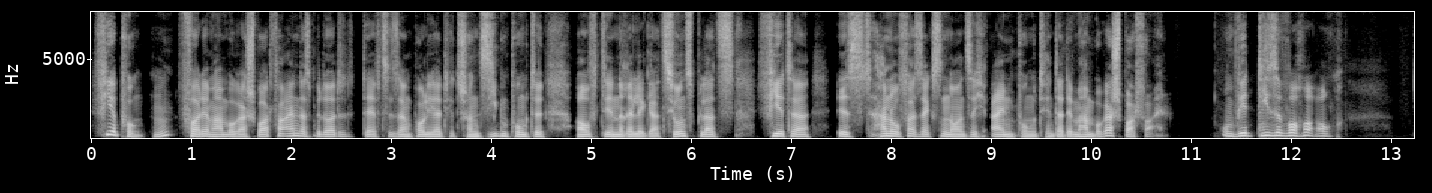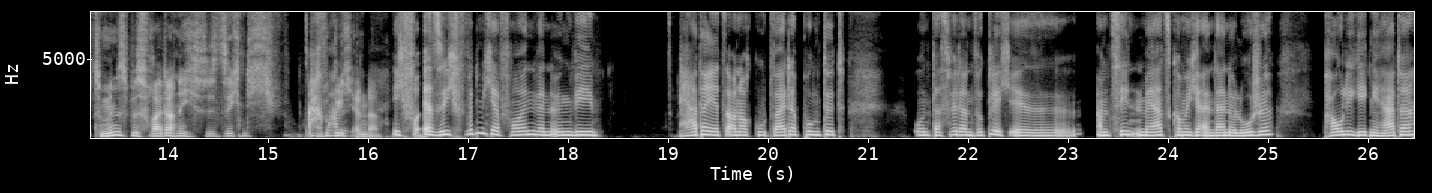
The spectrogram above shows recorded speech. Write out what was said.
vier Punkten vor dem Hamburger Sportverein. Das bedeutet, der FC St. Pauli hat jetzt schon sieben Punkte auf den Relegationsplatz. Vierter ist Hannover 96, ein Punkt hinter dem Hamburger Sportverein. Und wird diese Woche auch zumindest bis Freitag nicht, sich nicht Ach, wirklich Mann. ändern. Ich, also ich würde mich ja freuen, wenn irgendwie Hertha jetzt auch noch gut weiterpunktet und dass wir dann wirklich äh, am 10. März komme ich ja in deine Loge. Pauli gegen Hertha.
